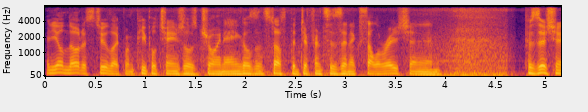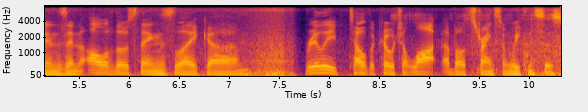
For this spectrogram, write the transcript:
And you'll notice too, like when people change those joint angles and stuff, the differences in acceleration and positions and all of those things, like um, really tell the coach a lot about strengths and weaknesses.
